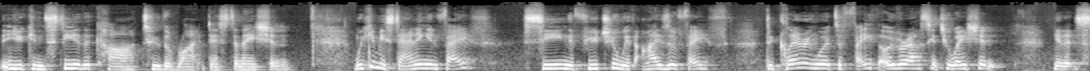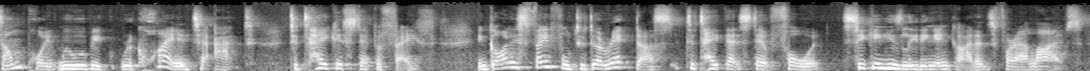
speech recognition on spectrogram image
that you can steer the car to the right destination. We can be standing in faith, seeing the future with eyes of faith, declaring words of faith over our situation, yet at some point we will be required to act, to take a step of faith. And God is faithful to direct us to take that step forward, seeking His leading and guidance for our lives.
